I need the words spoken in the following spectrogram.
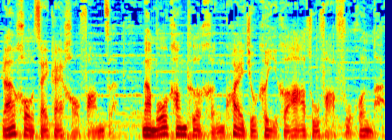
然后再盖好房子，那摩康特很快就可以和阿祖法复婚了。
